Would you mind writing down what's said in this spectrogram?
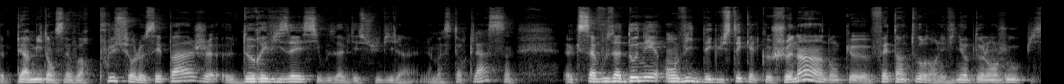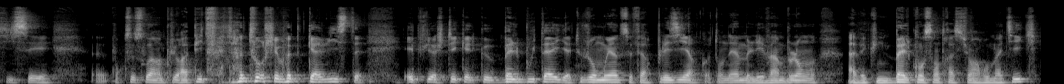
euh, permis d'en savoir plus sur le cépage, euh, de réviser si vous aviez suivi la, la masterclass, euh, que ça vous a donné envie de déguster quelques chenins. Donc faites un tour dans les vignobles de l'Anjou, puis si c'est pour que ce soit un plus rapide, faites un tour chez votre caviste et puis achetez quelques belles bouteilles. Il y a toujours moyen de se faire plaisir quand on aime les vins blancs avec une belle concentration aromatique.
